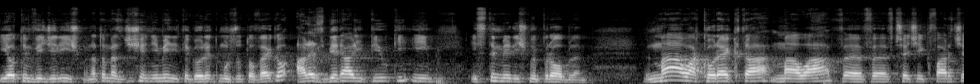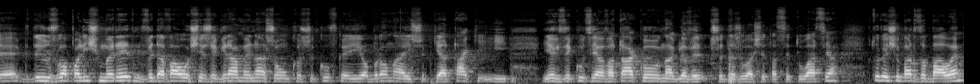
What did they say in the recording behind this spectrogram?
i o tym wiedzieliśmy. Natomiast dzisiaj nie mieli tego rytmu rzutowego, ale zbierali piłki i, i z tym mieliśmy problem. Mała korekta, mała w, w, w trzeciej kwarcie. Gdy już złapaliśmy rytm, wydawało się, że gramy naszą koszykówkę i obrona, i szybkie ataki, i, i egzekucja w ataku. Nagle przydarzyła się ta sytuacja, której się bardzo bałem,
